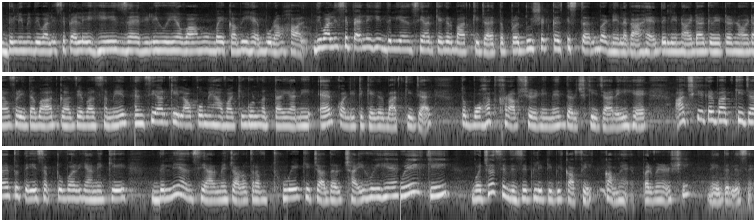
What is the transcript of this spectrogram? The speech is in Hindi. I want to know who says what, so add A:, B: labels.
A: दिल्ली में दिवाली से पहले ही जहरीली हुई हवा, मुंबई का भी है बुरा हाल। दिवाली से पहले ही दिल्ली एनसीआर की अगर बात की जाए तो प्रदूषण का स्तर बढ़ने लगा है। दिल्ली, नोएडा, ग्रेटर नोएडा, फरीदाबाद, गाजियाबाद समेत एनसीआर के इलाकों में हवा की गुणवत्ता यानी एयर क्वालिटी की अगर बात की जाए तो बहुत खराब श्रेणी में दर्ज की जा रही है। आज की अगर बात की जाए तो तेईस अक्टूबर यानी कि दिल्ली एनसीआर में चारों तरफ़ धुएँ की चादर छाई हुई है। धुएँ की वजह से विजिबिलिटी भी काफ़ी कम है। परवीन सिंह नई दिल्ली से।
